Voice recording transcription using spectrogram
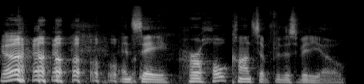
and say her whole concept for this video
